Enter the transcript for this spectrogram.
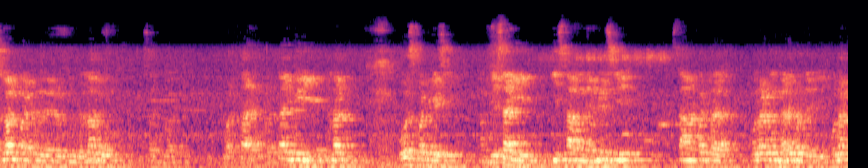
ಶಿವನ್ ಪಾಟೀಲ್ ಅವರು ಎಲ್ಲರೂ ಸ್ವಲ್ಪ ಬರ್ತಾರೆ ಬರ್ತಾ ಮೀರಿ ಎಲ್ಲರೂ ಪೋಸ್ಟ್ ಪಟ್ಟಿಸಿ ನಮ್ಮ ದೇಶಾಗಿ ಈ ಒಂದು ಎಂ ಎಲ್ ಸಿ ಸ್ಥಾನ ಪಟ್ಟ ಕೋಲಾಟ ಮೇಲೆ ಬರ್ತೈತಿ. ಕೋಲಾಟ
